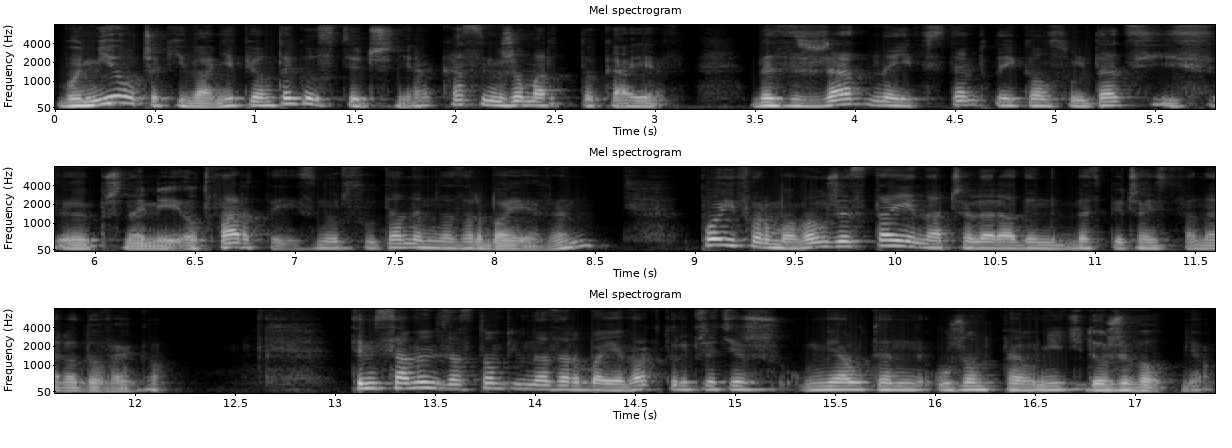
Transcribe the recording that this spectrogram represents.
bo nieoczekiwanie 5 stycznia Kasym Żomart Tokajew, bez żadnej wstępnej konsultacji, z, przynajmniej otwartej, z Nursultanem Nazarbajewem, poinformował, że staje na czele Rady Bezpieczeństwa Narodowego. Tym samym zastąpił Nazarbajewa, który przecież miał ten urząd pełnić dożywotnio.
